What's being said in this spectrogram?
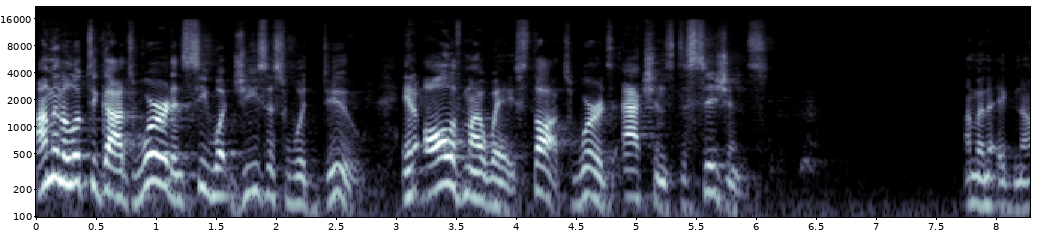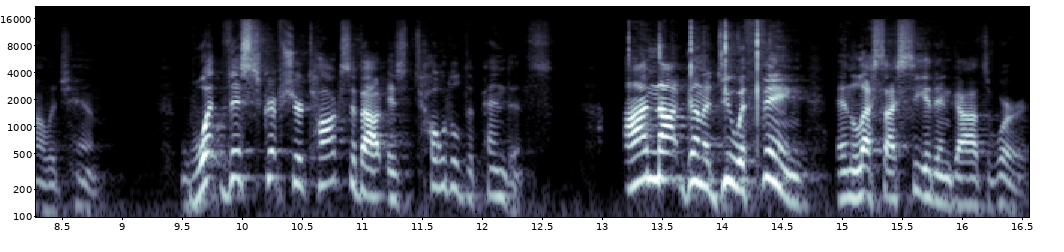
I'm going to look to God's word and see what Jesus would do in all of my ways thoughts, words, actions, decisions. I'm going to acknowledge him. What this scripture talks about is total dependence. I'm not going to do a thing unless I see it in God's word.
